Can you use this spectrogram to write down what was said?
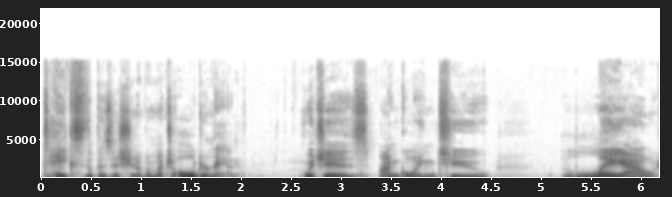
takes the position of a much older man, which is, I'm going to lay out,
